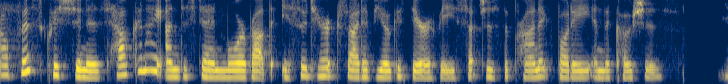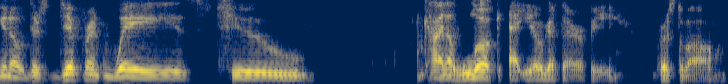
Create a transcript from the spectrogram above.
Our first question is How can I understand more about the esoteric side of yoga therapy, such as the pranic body and the koshas? You know, there's different ways to kind of look at yoga therapy, first of all.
